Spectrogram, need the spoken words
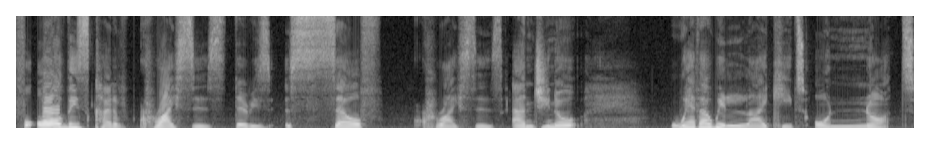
for all these kind of crises, there is a self crisis. And you know, whether we like it or not,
